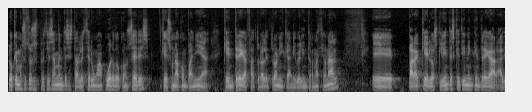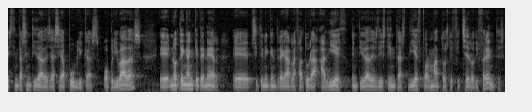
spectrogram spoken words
lo que hemos hecho es precisamente establecer un acuerdo con Seres, que es una compañía que entrega factura electrónica a nivel internacional, eh, para que los clientes que tienen que entregar a distintas entidades, ya sea públicas o privadas, eh, no tengan que tener, eh, si tienen que entregar la factura a 10 entidades distintas, 10 formatos de fichero diferentes,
